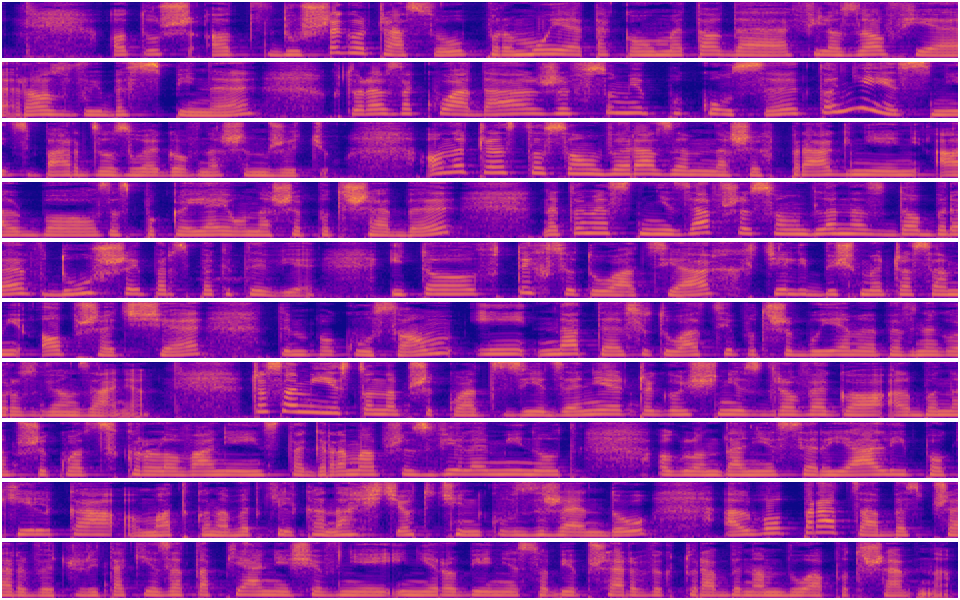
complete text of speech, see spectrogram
Otóż od dłuższego czasu promuję taką metodę, filozofię, rozwój bez spiny, która zakłada, że w sumie pokusy to nie jest nic bardzo złego w naszym życiu. One często są wyrazem naszych pragnień albo zaspokajają nasze potrzeby potrzeby, natomiast nie zawsze są dla nas dobre w dłuższej perspektywie. I to w tych sytuacjach chcielibyśmy czasami oprzeć się tym pokusom i na te sytuacje potrzebujemy pewnego rozwiązania. Czasami jest to na przykład zjedzenie czegoś niezdrowego, albo na przykład scrollowanie Instagrama przez wiele minut, oglądanie seriali po kilka, o matko nawet kilkanaście odcinków z rzędu, albo praca bez przerwy, czyli takie zatapianie się w niej i nie robienie sobie przerwy przerwy, która by nam była potrzebna.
